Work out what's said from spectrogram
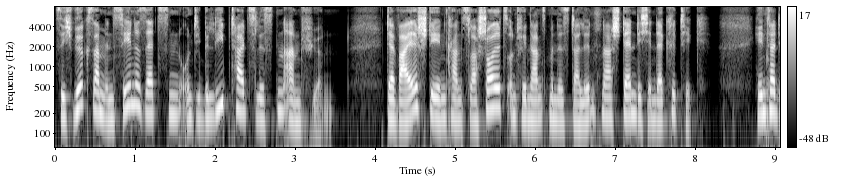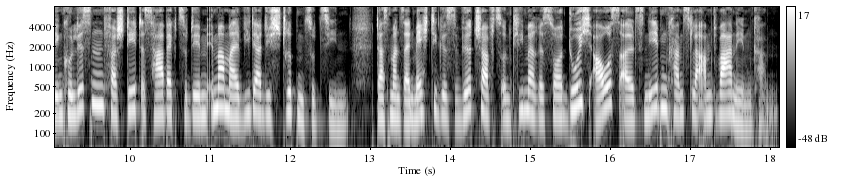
sich wirksam in Szene setzen und die Beliebtheitslisten anführen. Derweil stehen Kanzler Scholz und Finanzminister Lindner ständig in der Kritik. Hinter den Kulissen versteht es Habeck zudem immer mal wieder die Strippen zu ziehen, dass man sein mächtiges Wirtschafts- und Klimaressort durchaus als Nebenkanzleramt wahrnehmen kann.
